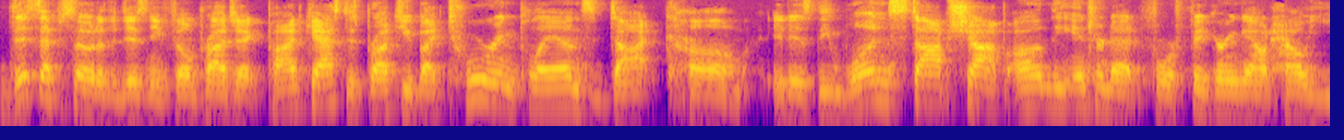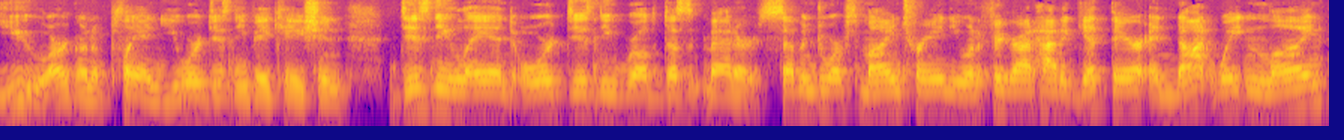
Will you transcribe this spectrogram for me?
This episode of the Disney Film Project podcast is brought to you by TouringPlans.com. It is the one stop shop on the internet for figuring out how you are going to plan your Disney vacation, Disneyland or Disney World, it doesn't matter. Seven Dwarfs Mine Train, you want to figure out how to get there and not wait in line?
